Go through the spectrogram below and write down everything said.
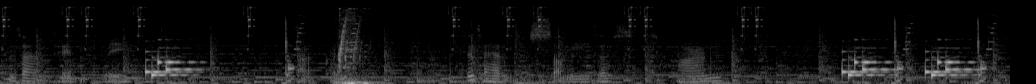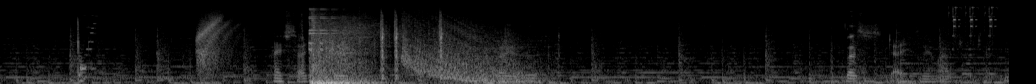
Since I haven't technically since I haven't summoned this turn I suck This guy, his name I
